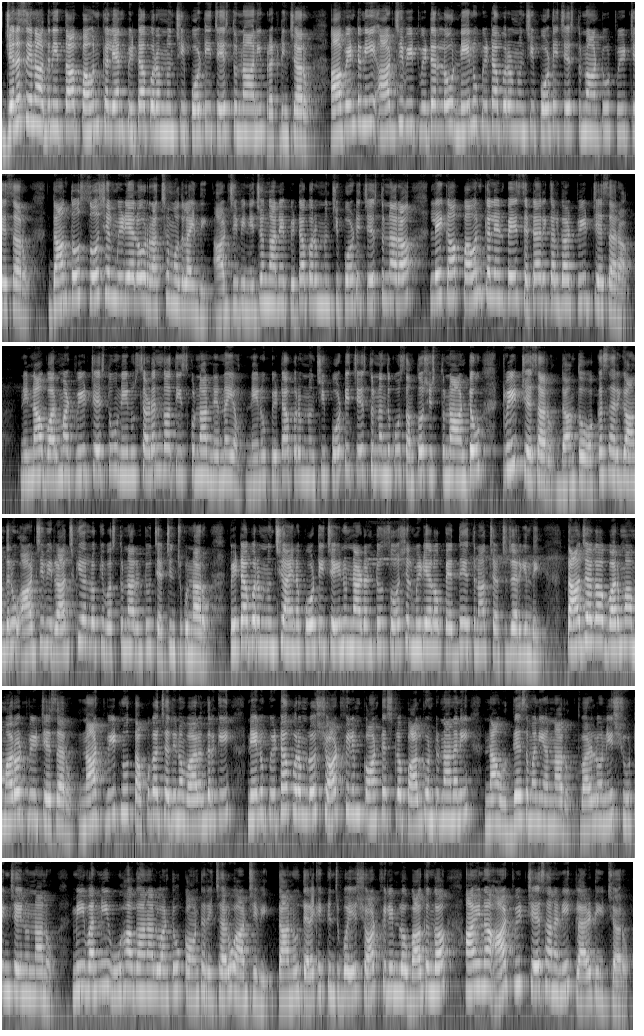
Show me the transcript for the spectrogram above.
జనసేన అధినేత పవన్ కళ్యాణ్ పిఠాపురం నుంచి పోటీ చేస్తున్నా అని ప్రకటించారు. ఆ వెంటనే ఆర్జీవీ ట్విట్టర్లో నేను పిఠాపురం నుంచి పోటీ చేస్తున్నా అంటూ ట్వీట్ చేశారు. దాంతో సోషల్ మీడియాలో రచ్చ మొదలైంది. ఆర్జీవీ నిజంగానే పిఠాపురం నుంచి పోటీ చేస్తున్నారా? లేక పవన్ కళ్యాణ్పై సెటారికల్గా ట్వీట్ చేశారా? నిన్న వర్మ ట్వీట్ చేస్తూ నేను సడన్గా తీసుకున్న నిర్ణయం. నేను పిఠాపురం నుంచి పోటీ చేస్తున్నందుకు సంతోషిస్తున్నా అంటూ ట్వీట్ చేశారు. దాంతో ఒక్కసారిగా అందరూ ఆర్జీవీ రాజకీయాల్లోకి వస్తున్నారంటూ చర్చించుకున్నారు. పిఠాపురం నుంచి ఆయన పోటీ చేయనున్నాడంటూ సోషల్ మీడియాలో పెద్ద ఎత్తున చర్చ జరిగింది. తాజాగా వర్మ మరో ట్వీట్ చేశారు. నా ట్వీట్ను తప్పుగా చదివిన వారందరికీ నేను పిఠాపురంలో షార్ట్ ఫిలిం కాంటెస్ట్లో పాల్గొంటున్నానని నా ఉద్దేశమని అన్నారు. త్వరలోనే షూటింగ్ చేయనున్నాను. మీవన్నీ ఊహాగానాలు అంటూ కౌంటర్ ఇచ్చారు ఆర్జీవి. తాను తెరకెక్కించబోయే షార్ట్ ఫిలింలో భాగంగా ఆయన ఆ ట్వీట్ చేశానని క్లారిటీ ఇచ్చారు.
